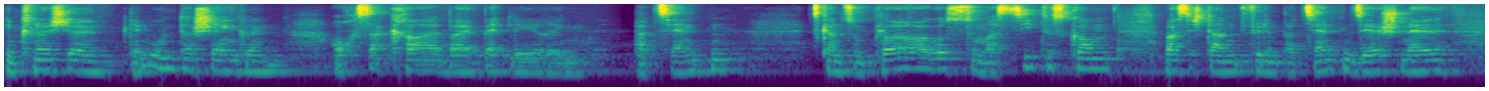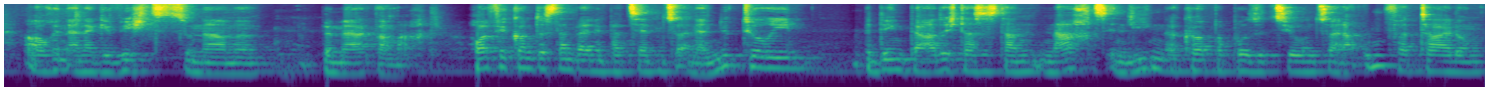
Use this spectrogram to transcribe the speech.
den Knöcheln, den Unterschenkeln, auch sakral bei bettlehrigen Patienten. Es kann zum Pleuragus, zum Maszitis kommen, was sich dann für den Patienten sehr schnell auch in einer Gewichtszunahme bemerkbar macht. Häufig kommt es dann bei den Patienten zu einer Nykturie, bedingt dadurch, dass es dann nachts in liegender Körperposition zu einer Umverteilung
